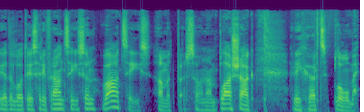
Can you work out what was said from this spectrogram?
piedaloties arī Francijas un Vācijas amatpersonas personām plašāk Rihards Plūme.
